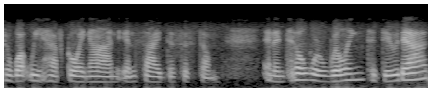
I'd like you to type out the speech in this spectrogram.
to what we have going on inside the system. And until we're willing to do that,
